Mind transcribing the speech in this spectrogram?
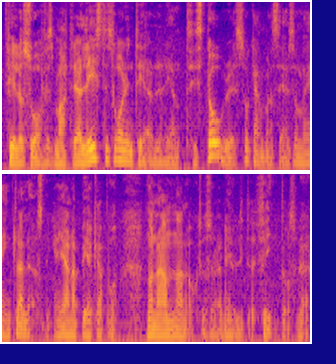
filosofiskt materialistiskt orienterade rent historiskt, så kan man säga, som enkla lösningar. Gärna peka på någon annan också, sådär. det är lite fint och sådär.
